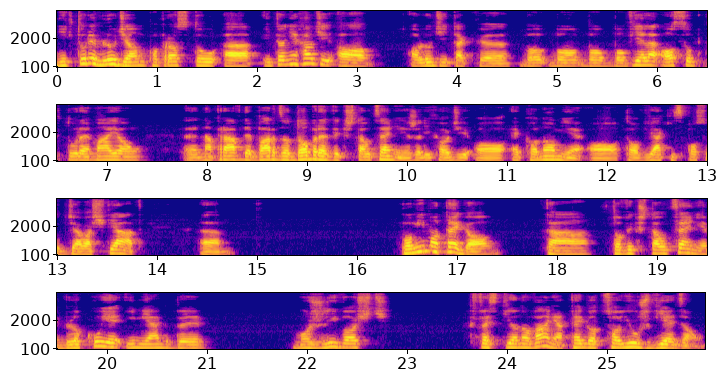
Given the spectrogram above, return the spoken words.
niektórym ludziom po prostu, e, i to nie chodzi o, o ludzi tak, e, bo, bo, bo, bo wiele osób, które mają e, naprawdę bardzo dobre wykształcenie, jeżeli chodzi o ekonomię, o to, w jaki sposób działa świat, pomimo tego ta, to wykształcenie blokuje im jakby możliwość kwestionowania tego, co już wiedzą.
